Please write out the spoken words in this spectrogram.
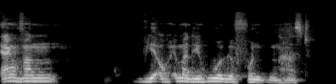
irgendwann, wie auch immer, die Ruhe gefunden hast?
